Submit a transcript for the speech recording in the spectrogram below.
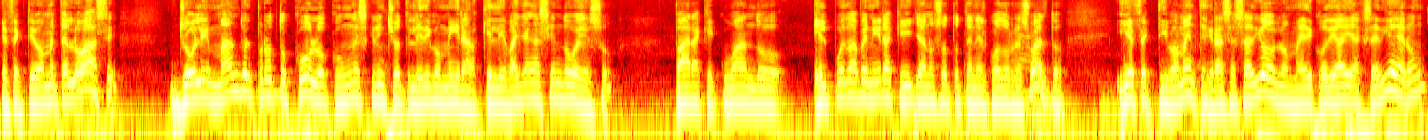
Efectivamente lo hace. Yo le mando el protocolo con un screenshot y le digo, mira, que le vayan haciendo eso para que cuando él pueda venir aquí ya nosotros tener el cuadro resuelto. Y efectivamente, gracias a Dios, los médicos de ahí accedieron.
